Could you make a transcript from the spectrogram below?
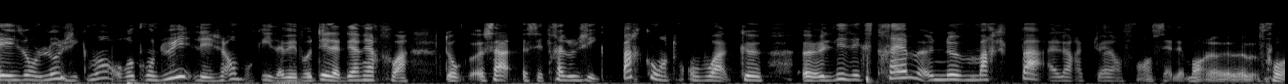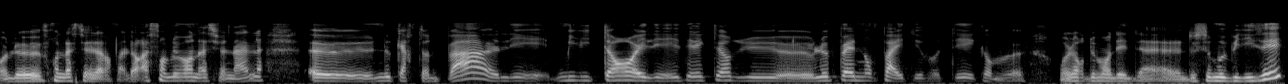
et ils ont logiquement reconduit les gens pour qui ils avaient voté la dernière fois. Donc ça, c'est très logique. Par contre, on voit que euh, les extrêmes ne marchent pas à l'heure actuelle en France. Le, Front, National, le Rassemblement National, euh, ne cartonne pas. Les militants et les électeurs du euh, Le Pen n'ont pas été votés comme on leur demandait de, se mobiliser.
